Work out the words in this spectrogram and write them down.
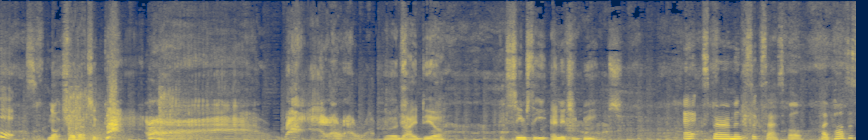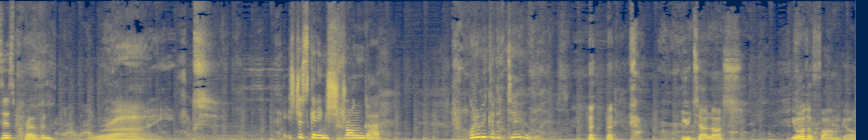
Shoot it! Not sure that's a good. Good idea. It seems to eat energy beams. Experiment successful. Hypothesis proven. Right. It's just getting stronger. What are we gonna do? You tell us. You're the farm girl.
